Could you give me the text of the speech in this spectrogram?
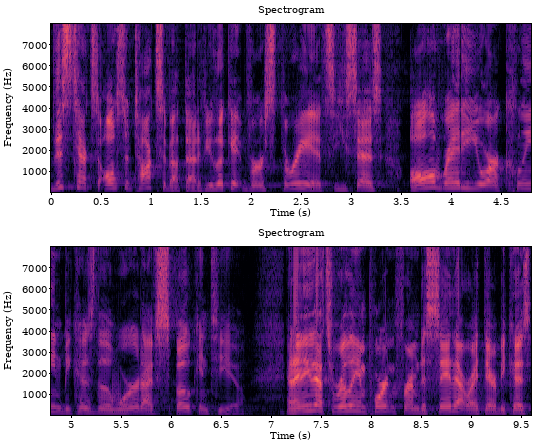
this text also talks about that. If you look at verse 3, it's, he says, Already you are clean because of the word I've spoken to you. And I think that's really important for him to say that right there because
